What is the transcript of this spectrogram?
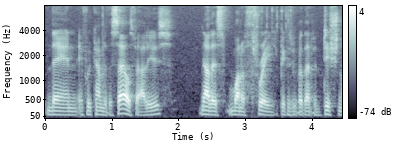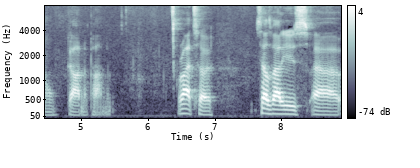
Then if we come to the sales values, now there's one of three because we've got that additional garden apartment. Right, so sales values, uh,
